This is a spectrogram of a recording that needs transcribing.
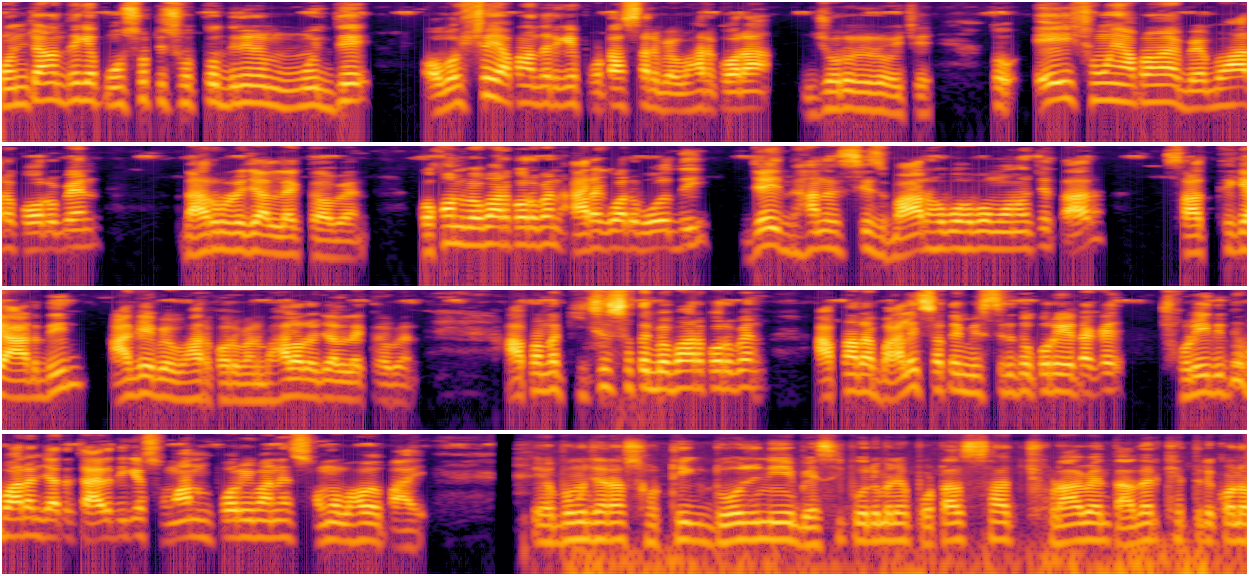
পঞ্চান্ন থেকে পঁয়ষট্টি সত্তর দিনের মধ্যে অবশ্যই আপনাদেরকে পটাশ সার ব্যবহার করা জরুরি রয়েছে। তো এই সময় আপনারা ব্যবহার করবেন, দারুণ রেজাল্ট দেখতে পাবেন। কখন ব্যবহার করবেন? আরেকবার বলে দিই যেই ধানের শীষ বার হব হব মনে হচ্ছে তার সাত থেকে আট দিন আগে ব্যবহার করবেন ভালো রেজাল্ট দেখতে পাবেন। আপনারা কিসের সাথে ব্যবহার করবেন? আপনারা বালির সাথে মিশ্রিত করে এটাকে ছড়িয়ে দিতে পারেন যাতে চারিদিকে সমান পরিমাণে সমভাবে পায়। এবং যারা সঠিক ডোজ নিয়ে বেশি পরিমাণে পটাশ সার ছড়াবেন তাদের ক্ষেত্রে কোনো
